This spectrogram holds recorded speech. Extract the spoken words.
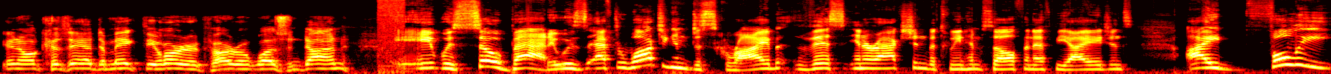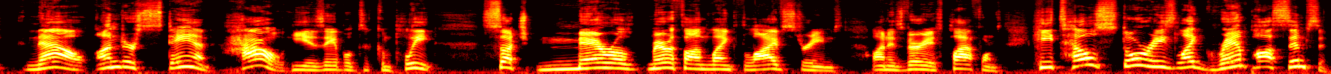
you know, because they had to make the order. Part of it wasn't done. it was so bad. It was after watching him describe this interaction between himself and FBI agents, I fully now understand how he is able to complete such mara- marathon length live streams on his various platforms. He tells stories like Grandpa Simpson.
